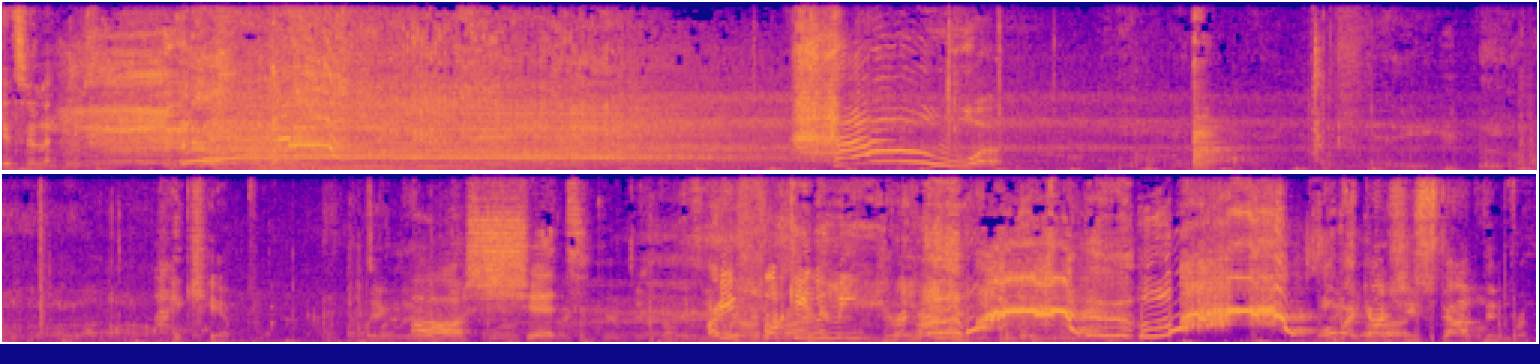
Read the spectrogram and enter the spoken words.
it's an. How? I can't. Oh shit. Are you fucking with me? Oh my god, she stopped in front.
